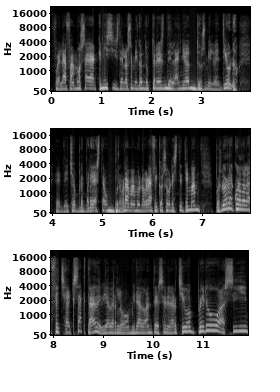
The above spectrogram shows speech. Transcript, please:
Fue la famosa crisis de los semiconductores del año 2021. Eh, de hecho, preparé hasta un programa monográfico sobre este tema. Pues no recuerdo la fecha exacta, debía haberlo mirado antes en el archivo, pero así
